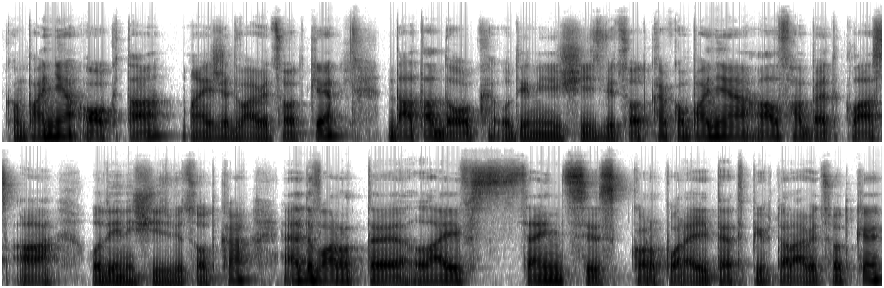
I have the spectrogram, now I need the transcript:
компанія Okta майже 2%, Datadog 1,6%, компанія Alphabet Class A 1,6%, Edward Life Sciences Corporated 1,5%,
